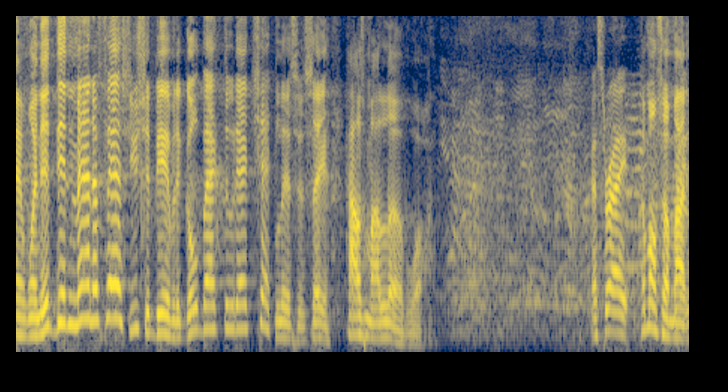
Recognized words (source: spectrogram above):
And when it didn't manifest, you should be able to go back through that checklist and say, How's my love walk? That's right. Come on, somebody.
